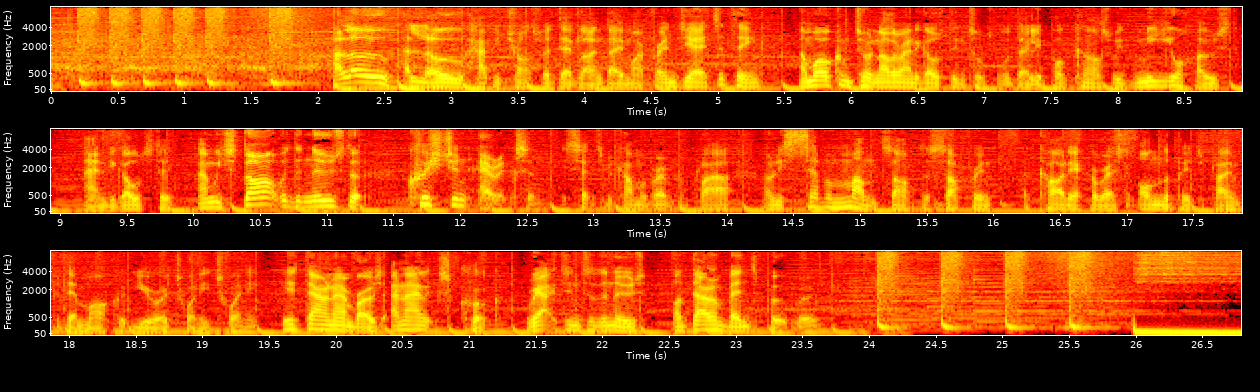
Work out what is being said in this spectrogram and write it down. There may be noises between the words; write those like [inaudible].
Hello, hello, happy transfer deadline day, my friends. Yeah, it's a thing. And welcome to another Andy Goldstein Talksport Daily podcast with me, your host, Andy Goldstein. And we start with the news that Christian Eriksen is set to become a Brentford player only seven months after suffering a cardiac arrest on the pitch playing for Denmark at Euro 2020. Here's Darren Ambrose and Alex Crook reacting to the news on Darren Bent's Boot Room.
